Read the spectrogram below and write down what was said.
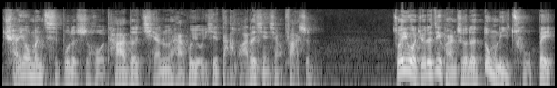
全油门起步的时候，它的前轮还会有一些打滑的现象发生，所以我觉得这款车的动力储备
